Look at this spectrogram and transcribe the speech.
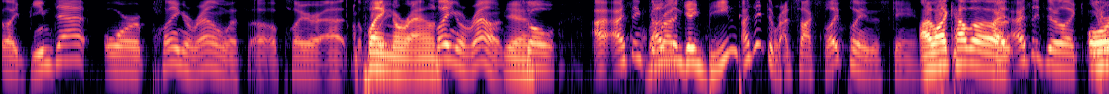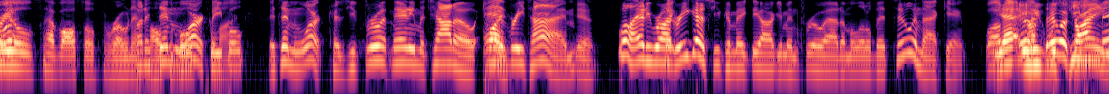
like beamed at or playing around with a, a player at the Playing plate? around. playing around. Yeah. So I, I think the rather Red than getting beamed, I think the Red Sox like playing this game. I like how the I, I think they're like you know what? Orioles have also thrown at But it multiple didn't work, people. Mark. It didn't work because you threw at Manny Machado Twice. every time. Yeah. Well, Eddie Rodriguez, you can make the argument threw at him a little bit too in that game. Well, Yeah, saying- he they was were- trying he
